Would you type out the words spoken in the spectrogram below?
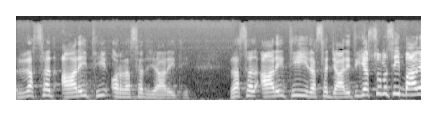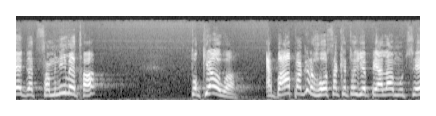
رسد آ رہی تھی اور رسد جا رہی تھی۔ رسد آ رہی تھی، رسد جا رہی تھی۔ یسو مسیح باغ گت سمنی میں تھا۔ تو کیا ہوا؟ اے باپ اگر ہو سکے تو یہ پیالہ مجھ سے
